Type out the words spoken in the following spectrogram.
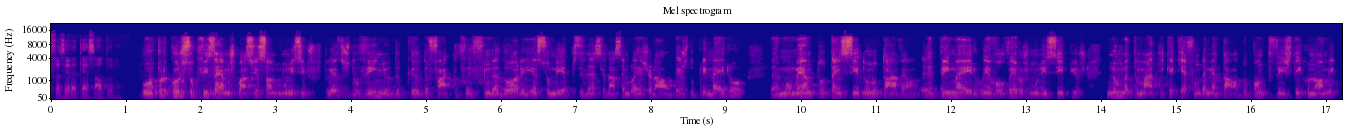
fazer até essa altura? O percurso que fizemos com a Associação de Municípios Portugueses do Vinho, de que de facto fui fundador e assumi a presidência da Assembleia Geral desde o primeiro eh, momento, tem sido notável. Eh, primeiro, envolver os municípios numa temática que é fundamental, do ponto de vista económico,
